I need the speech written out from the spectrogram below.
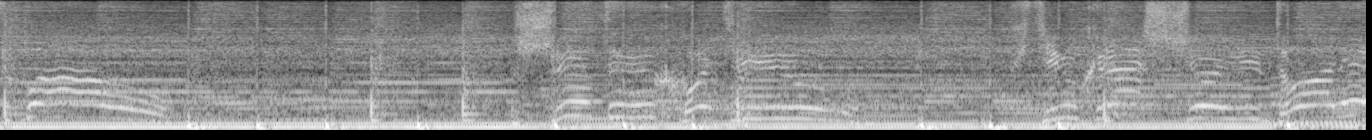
Спав, жити хотів, хотів кращої долі,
